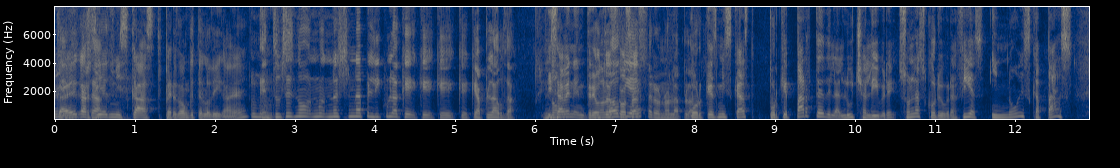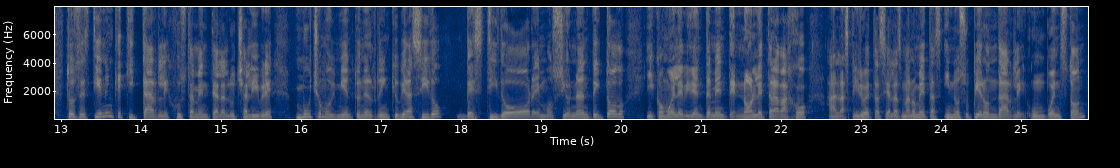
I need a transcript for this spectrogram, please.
Gael o García sea- es miscast, perdón que te lo diga, ¿eh? Entonces no, no, no es una película que, que, que, aplauda. Y No, saben, entre no otras la odié, cosas, pero no la aplaudo. ¿por qué es miscast? Porque parte de la lucha libre son las coreografías y no es capaz. Entonces tienen que quitarle justamente a la lucha libre mucho movimiento en el ring que hubiera sido vestidor, emocionante y todo. Y como él evidentemente no le trabajó a las piruetas y a las manometas y no supieron darle un buen stunt,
